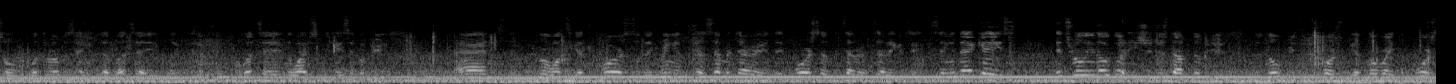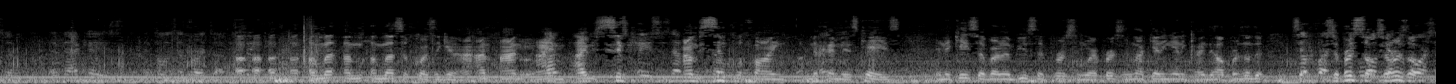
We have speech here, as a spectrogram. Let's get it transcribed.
so what the Rebbe is saying is that let's say, like, let's say the wife's in the case of abuse, and the girl wants to get divorced, so they bring him to the cemetery and they force him, etc., etc. He's saying, in that case, it's really no good. He should just stop the abuse. There's no reason to force him. We have no right to force him in that case until he says the right time. Uh, uh, unless, um, unless, of course, again, I, I'm, I'm, I'm, I'm- I'm, sim- I'm simplifying Okay. Nehemiah's case. In the case of an abusive person, where a person is not getting any kind of help, or something, so, Some so first of all, so get first of all, divorced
